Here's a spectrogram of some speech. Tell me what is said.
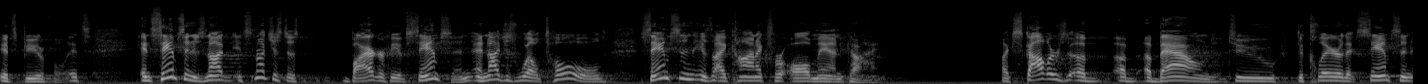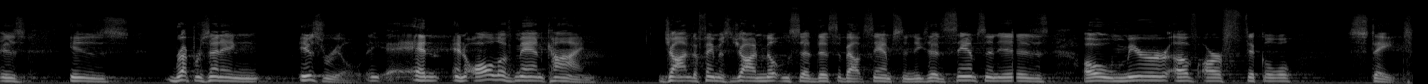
it's beautiful. It's, and Samson is not, it's not just a biography of Samson and not just well told. Samson is iconic for all mankind. Like scholars ab- ab- abound to declare that Samson is, is representing Israel and, and all of mankind. John, the famous John Milton said this about Samson. He says, Samson is, oh, mirror of our fickle state.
